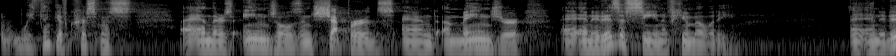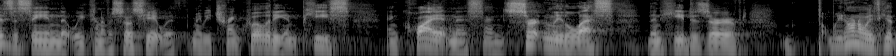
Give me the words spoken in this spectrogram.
We think of Christmas and there's angels and shepherds and a manger. And it is a scene of humility. And it is a scene that we kind of associate with maybe tranquility and peace and quietness, and certainly less than he deserved. But we don't always get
